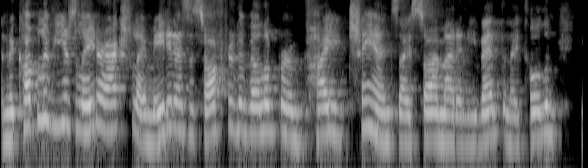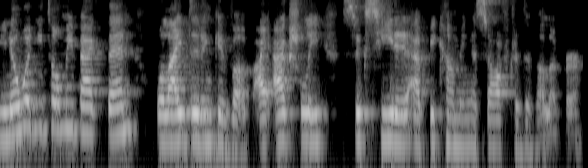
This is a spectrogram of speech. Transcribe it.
And a couple of years later, actually, I made it as a software developer. And by chance, I saw him at an event and I told him, you know what you told me back then? Well, I didn't give up. I actually succeeded at becoming a software developer.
